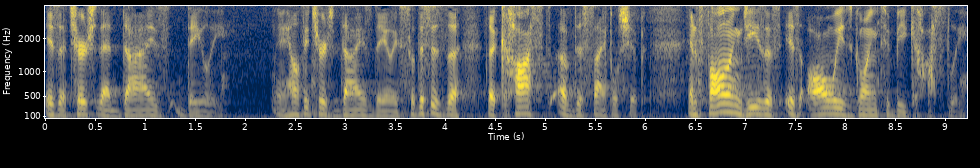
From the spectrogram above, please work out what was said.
is a church that dies daily. A healthy church dies daily. So, this is the, the cost of discipleship. And following Jesus is always going to be costly.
